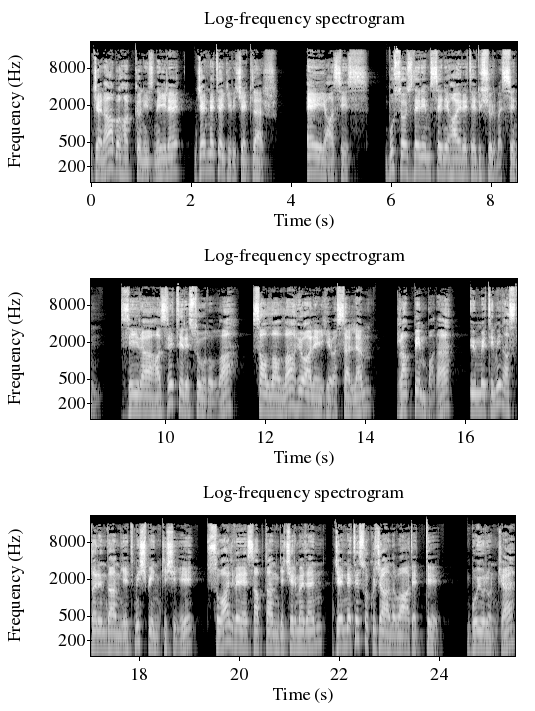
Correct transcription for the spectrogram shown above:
Cenabı Hakk'ın izniyle cennete girecekler. Ey aziz! Bu sözlerim seni hayrete düşürmesin. Zira Hazreti Resulullah sallallahu aleyhi ve sellem Rabbim bana ümmetimin aslarından yetmiş bin kişiyi sual ve hesaptan geçirmeden cennete sokacağını vaat etti. Buyurunca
